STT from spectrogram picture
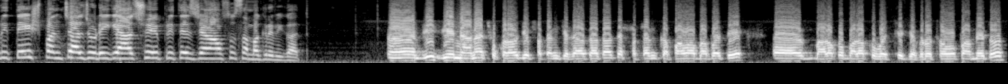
પ્રિતેશ પંચાલ જોડી ગયા છે. પ્રિતેશ, જણાવશો સમગ્ર વિગત. જી, જે નાના છોકરાઓ જે પતંગ ચગાવતા હતા, તે પતંગ કપાવવા બાબતે બાળકો બાળકો વચ્ચે ઝઘડો થવો પામ્યો હતો.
